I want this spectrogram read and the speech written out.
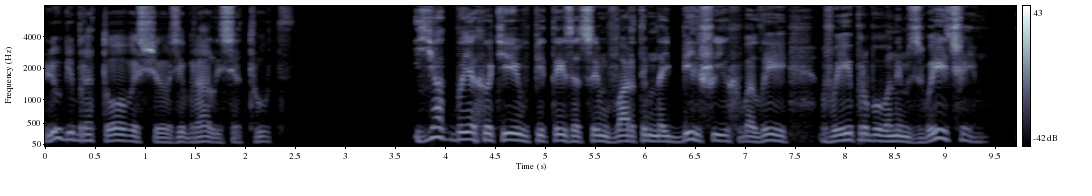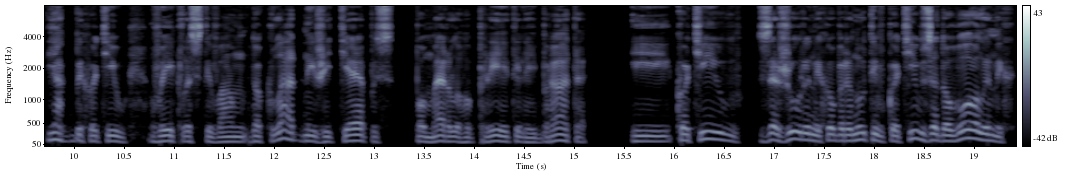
Любі братове, що зібралися тут. Як би я хотів піти за цим вартим найбільшої хвали, випробуваним звичаєм, як би хотів викласти вам докладний життєпис померлого приятеля й брата, і котів зажурених обернути в котів задоволених.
